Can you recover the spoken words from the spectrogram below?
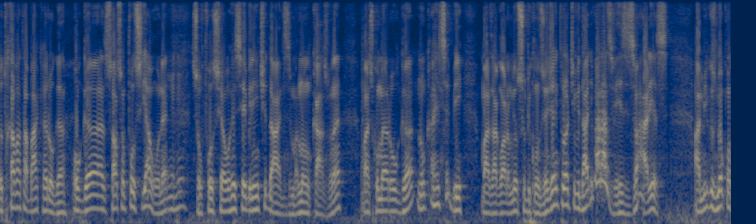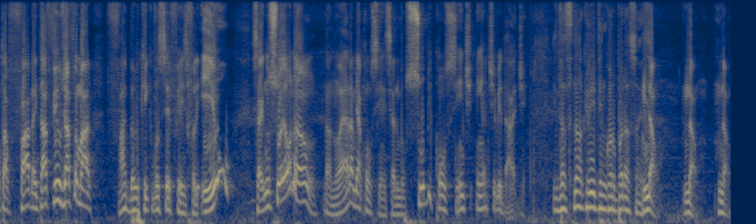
Eu tocava tabaco, era o GAN. O GAN só se eu fosse Yaú, né? Uhum. Se eu fosse Yaú, eu receberia entidades, mas no caso, né? Mas como era o GAN, nunca recebi. Mas agora, meu subconsciente já entrou em atividade várias vezes, várias. Amigos meus contavam, Fábio, tá fio, já filmaram. Fábio, olha o que, que você fez? Eu falei, eu? Isso aí não sou eu, não. Não, não era a minha consciência, era meu subconsciente em atividade. Então você não acredita em corporações? Não, não, não.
